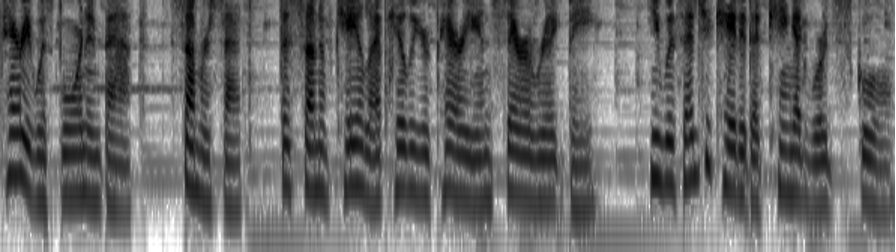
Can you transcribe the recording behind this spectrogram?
Parry was born in Bath, Somerset, the son of Caleb Hillier Parry and Sarah Rigby. He was educated at King Edward's School.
